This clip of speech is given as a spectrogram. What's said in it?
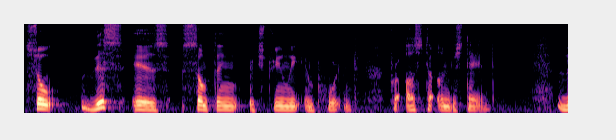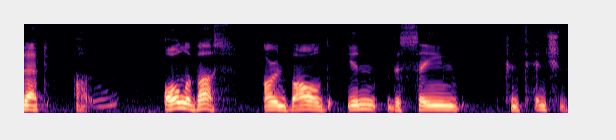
So, this is something extremely important for us to understand that uh, all of us are involved in the same contention.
